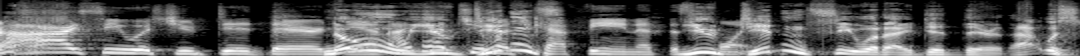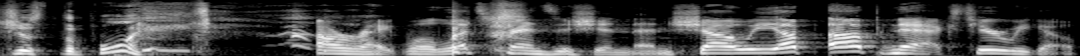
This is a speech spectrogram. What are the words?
Ah, I see what you did there. No, Dan. You had too didn't. much caffeine at this you point. didn't see what I did there. That was just the point. All right, well, let's transition then, shall we? Up up next. Here we go.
